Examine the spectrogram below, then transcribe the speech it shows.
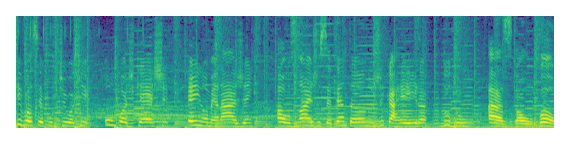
E você curtiu aqui um podcast em homenagem aos mais de 70 anos de carreira do Du As Galvão.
